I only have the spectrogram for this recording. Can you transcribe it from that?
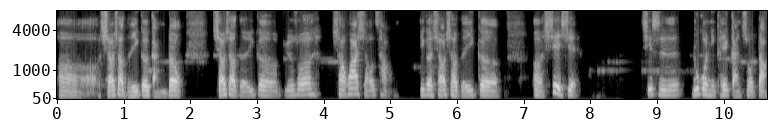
呃，小小的一个感动，小小的一个，比如说小花小草。一个小小的一个呃，谢谢。其实，如果你可以感受到，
